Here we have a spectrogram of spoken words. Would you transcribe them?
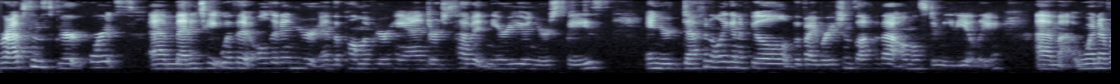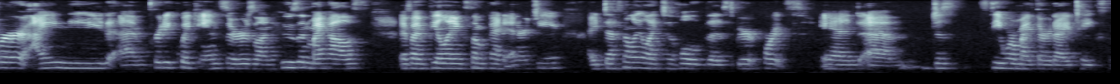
grab some spirit quartz and meditate with it. Hold it in your in the palm of your hand, or just have it near you in your space, and you're definitely going to feel the vibrations off of that almost immediately. Um, whenever I need um, pretty quick answers on who's in my house, if I'm feeling some kind of energy, I definitely like to hold the spirit quartz and um, just see where my third eye takes.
